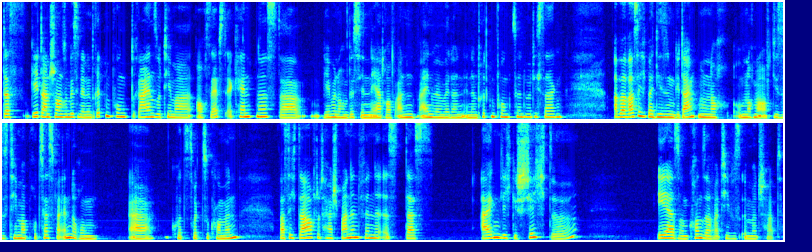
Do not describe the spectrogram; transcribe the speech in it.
das geht dann schon so ein bisschen in den dritten Punkt rein, so Thema auch Selbsterkenntnis. Da gehen wir noch ein bisschen näher drauf ein, wenn wir dann in dem dritten Punkt sind, würde ich sagen. Aber was ich bei diesem Gedanken noch, um nochmal auf dieses Thema Prozessveränderung äh, kurz zurückzukommen, was ich da auch total spannend finde, ist, dass eigentlich Geschichte eher so ein konservatives Image hat.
